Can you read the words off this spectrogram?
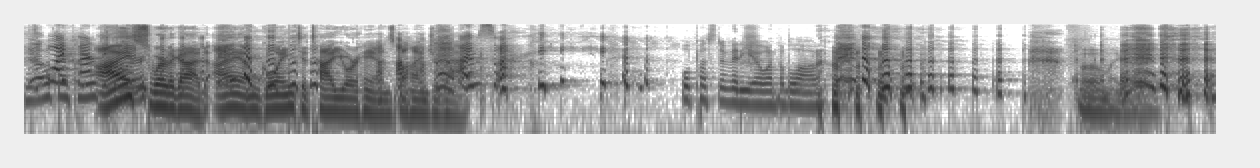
This is what they're here i swear to god i am going to tie your hands behind your back. I'm sorry. We'll post a video on the blog. oh my god.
